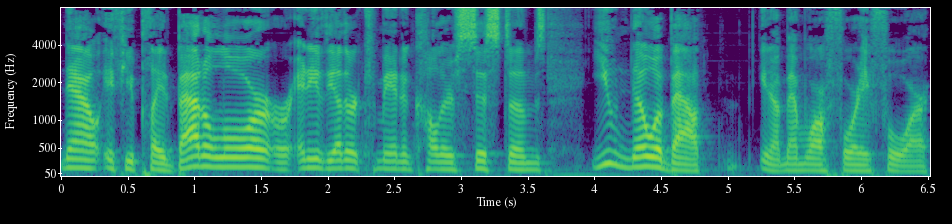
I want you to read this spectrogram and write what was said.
Now, if you played Battlelore or any of the other Command and Color systems, you know about you know Memoir 44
